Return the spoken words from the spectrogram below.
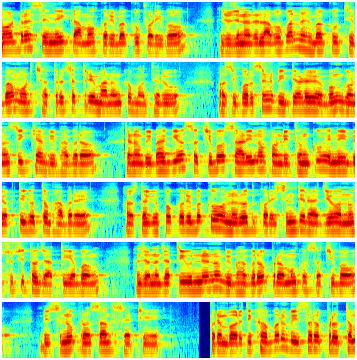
ମୋଡ଼ରେ ସେ ନେଇ କାମ କରିବାକୁ ପଡ଼ିବ। ଯୋଜନାରେ ଲାଭବାନ ହେବାକୁ ଥିବା ମୋଟ ଛାତ୍ରଛାତ୍ରୀମାନଙ୍କ ମଧ୍ୟରୁ ଅଶୀ ପରସେଣ୍ଟ ବିଦ୍ୟାଳୟ ଏବଂ ଗଣଶିକ୍ଷା ବିଭାଗର ତେଣୁ ବିଭାଗୀୟ ସଚିବ ଶାଳୀନ ପଣ୍ଡିତଙ୍କୁ ଏନେଇ ବ୍ୟକ୍ତିଗତ ଭାବରେ ହସ୍ତକ୍ଷେପ କରିବାକୁ ଅନୁରୋଧ କରିଛନ୍ତି ରାଜ୍ୟ ଅନୁସୂଚିତ ଜାତି ଏବଂ ଜନଜାତି ଉନ୍ନୟନ ବିଭାଗର ପ୍ରମୁଖ ସଚିବ ବିଷ୍ଣୁ ପ୍ରସାଦ ସେଠୀ। ପରବର୍ତ୍ତୀ ଖବର ବିଶ୍ୱର ପ୍ରଥମ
